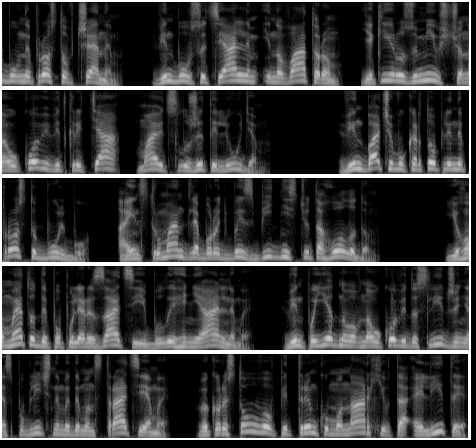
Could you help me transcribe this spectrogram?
був не просто вченим, він був соціальним інноватором, який розумів, що наукові відкриття мають служити людям. Він бачив у картоплі не просто бульбу, а інструмент для боротьби з бідністю та голодом. Його методи популяризації були геніальними. Він поєднував наукові дослідження з публічними демонстраціями, використовував підтримку монархів та еліти,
